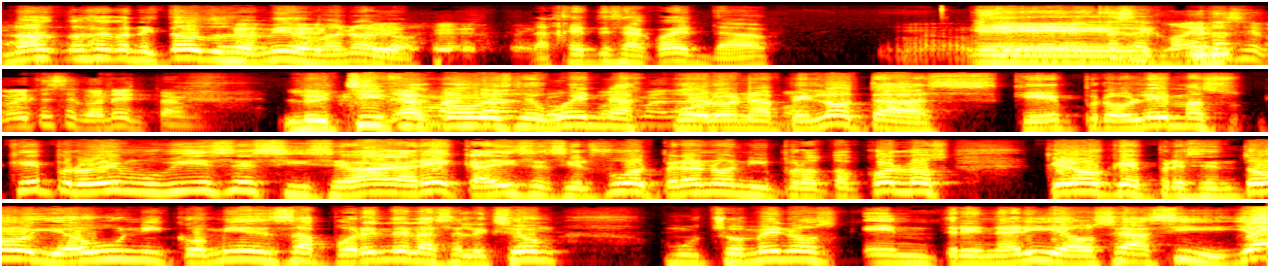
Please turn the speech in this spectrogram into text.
No, no se han conectado tus amigos, Manolo. La gente se da cuenta. Sí, eh, se, conectan, se, conectan. Luchín Jacob dice, buenas coronapelotas. ¿Qué problemas, qué problema hubiese si se va a Gareca? Dice, si el fútbol peruano ni protocolos creo que presentó y aún ni comienza, por ende la selección mucho menos entrenaría. O sea, sí, ya,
